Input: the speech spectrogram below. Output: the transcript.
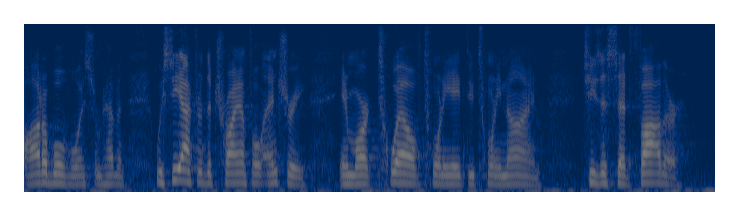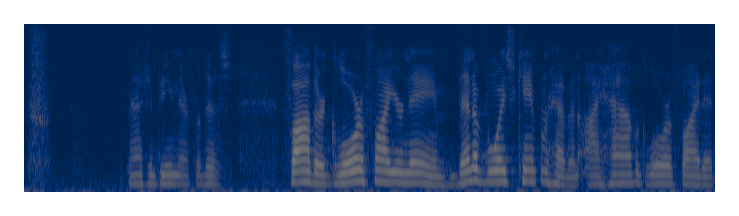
audible voice from heaven. We see after the triumphal entry in Mark 12, 28 through 29, Jesus said, Father, imagine being there for this. Father, glorify your name. Then a voice came from heaven I have glorified it,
